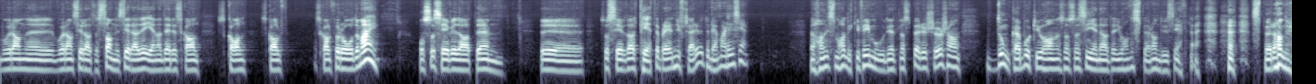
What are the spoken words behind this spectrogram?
hvor, han, eh, hvor, han, sier at sannelig sier det en av dere skal, skal, skal skal forråde meg. Og så ser vi da at, uh, ser vi da at Peter ble nysgjerrig. Hvem er det, sier han. Men han liksom hadde ikke frimodighet til å spørre sjøl, så han dunka borti Johannes og så sier han at Johannes, spør han du, sier han. spør han du.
